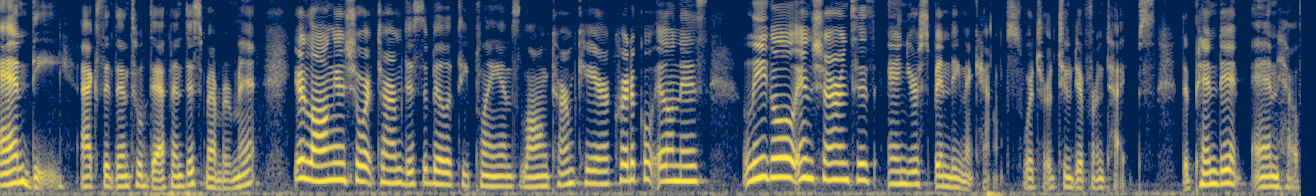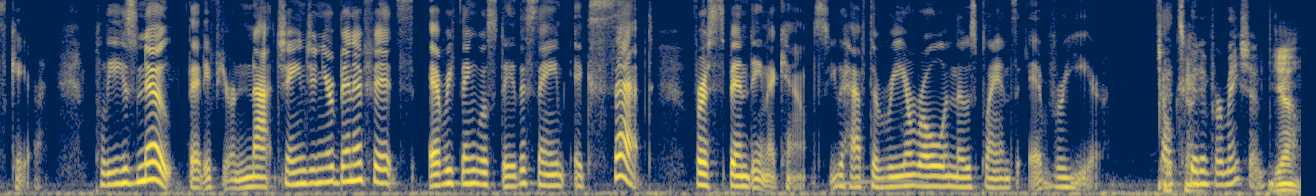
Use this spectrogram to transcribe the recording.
and D, accidental death and dismemberment, your long and short term disability plans, long term care, critical illness, legal insurances, and your spending accounts, which are two different types dependent and health care. Please note that if you're not changing your benefits, everything will stay the same except for spending accounts. You have to re enroll in those plans every year. That's Okay. good information. Yeah.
